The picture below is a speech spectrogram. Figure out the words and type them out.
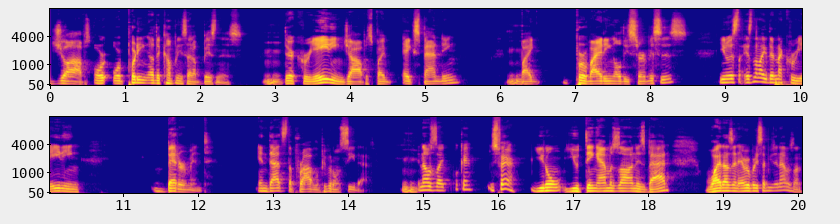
jobs or or putting other companies out of business, Mhm. they're creating jobs by expanding, Mhm. by providing all these services. You know, it's not, it's not like they're not creating betterment, and that's the problem. People don't see that. Mhm. And I was like, okay, it's fair. You don't you think Amazon is bad? Why doesn't everybody stop using Amazon?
